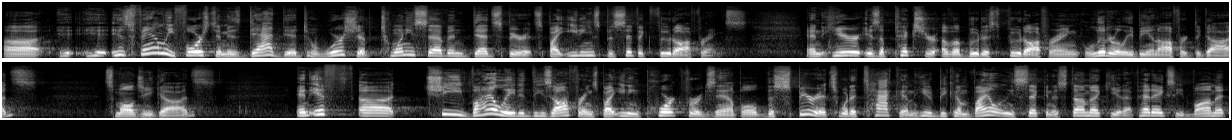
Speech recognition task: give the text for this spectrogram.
Uh, his family forced him, his dad did, to worship 27 dead spirits by eating specific food offerings. And here is a picture of a Buddhist food offering literally being offered to gods, small g gods. And if uh, Chi violated these offerings by eating pork, for example, the spirits would attack him. He would become violently sick in his stomach, he'd have headaches, he'd vomit.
